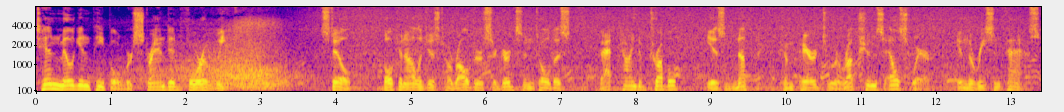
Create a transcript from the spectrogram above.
10 million people were stranded for a week. Still, volcanologist Haraldur Sigurdsson told us that kind of trouble is nothing compared to eruptions elsewhere in the recent past.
